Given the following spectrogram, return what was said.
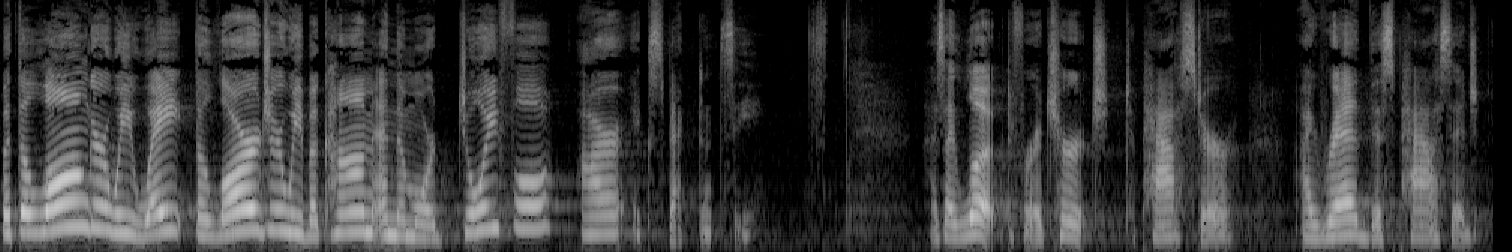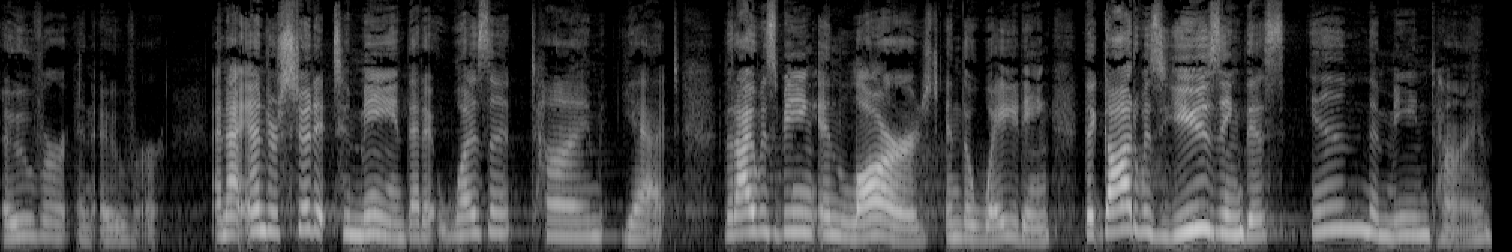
but the longer we wait, the larger we become and the more joyful our expectancy. As I looked for a church to pastor, I read this passage over and over. And I understood it to mean that it wasn't time yet, that I was being enlarged in the waiting, that God was using this in the meantime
